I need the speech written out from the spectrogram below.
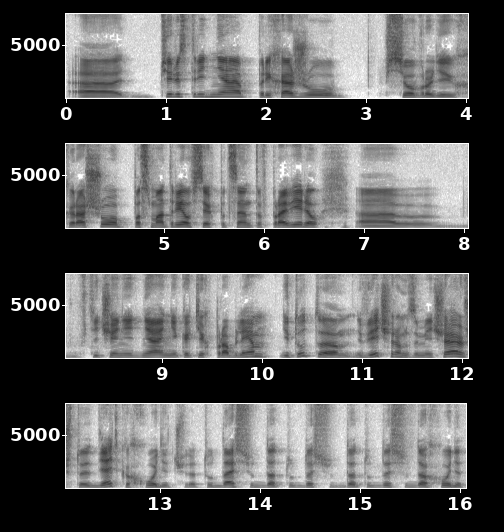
Э, через три дня прихожу все вроде хорошо, посмотрел, всех пациентов проверил, э, в течение дня никаких проблем. И тут э, вечером замечаю, что дядька ходит что-то туда-сюда, туда-сюда, туда-сюда ходит.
